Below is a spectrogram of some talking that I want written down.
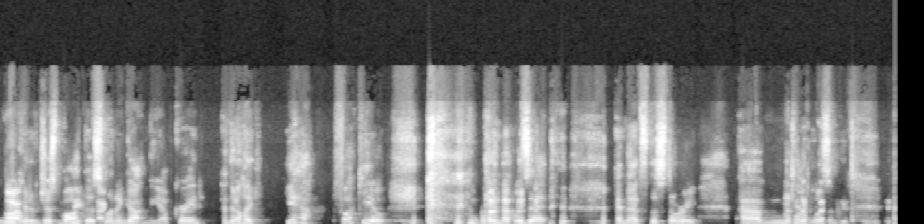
we I, could have just bought this I, one and gotten the upgrade. And they're like, yeah, fuck you. and, and that was it. and that's the story. Um, capitalism.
